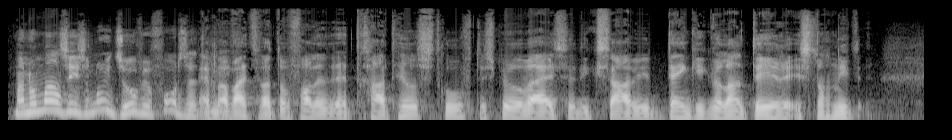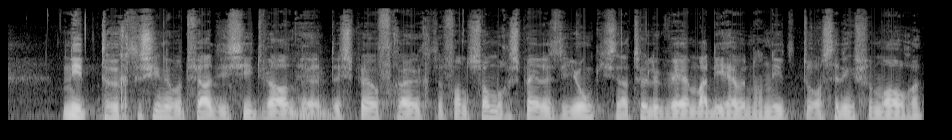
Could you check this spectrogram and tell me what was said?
maar normaal zie je ze nooit zoveel voorzetten. En maar wat, wat opvallend, het gaat heel stroef. De speelwijze die Xavi denk ik wil hanteren is nog niet, niet terug te zien op het veld. Je ziet wel de, de speelvreugde van sommige spelers, de jonkies natuurlijk weer, maar die hebben nog niet het doorzettingsvermogen.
